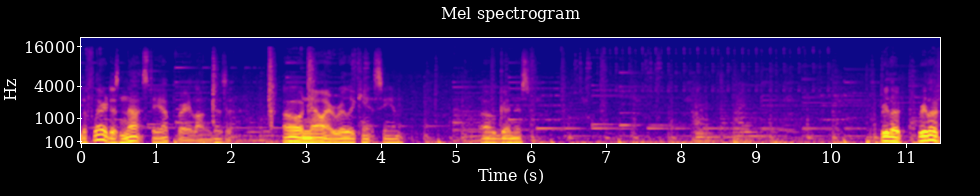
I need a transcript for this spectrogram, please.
The flare does not stay up very long, does it? Oh, now I really can't see him. Oh, goodness. Reload, reload,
